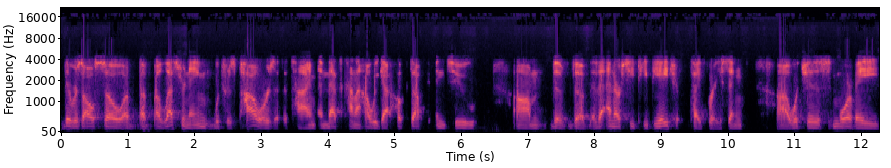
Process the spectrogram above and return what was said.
there was also a, a, a lesser name, which was Powers at the time, and that's kind of how we got hooked up into um, the, the the NRC TPA type racing, uh, which is more of a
